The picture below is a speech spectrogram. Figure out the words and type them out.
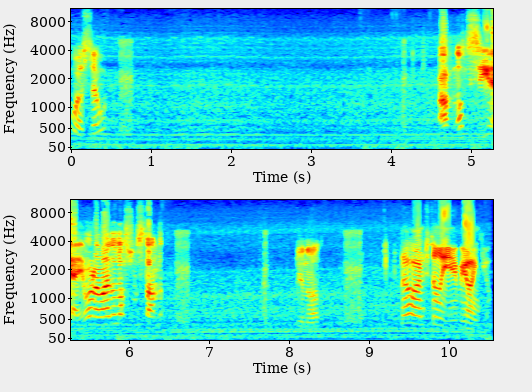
That was so. I've not seen anyone. Am I the last one standing? You're not. No, I'm still here behind you.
